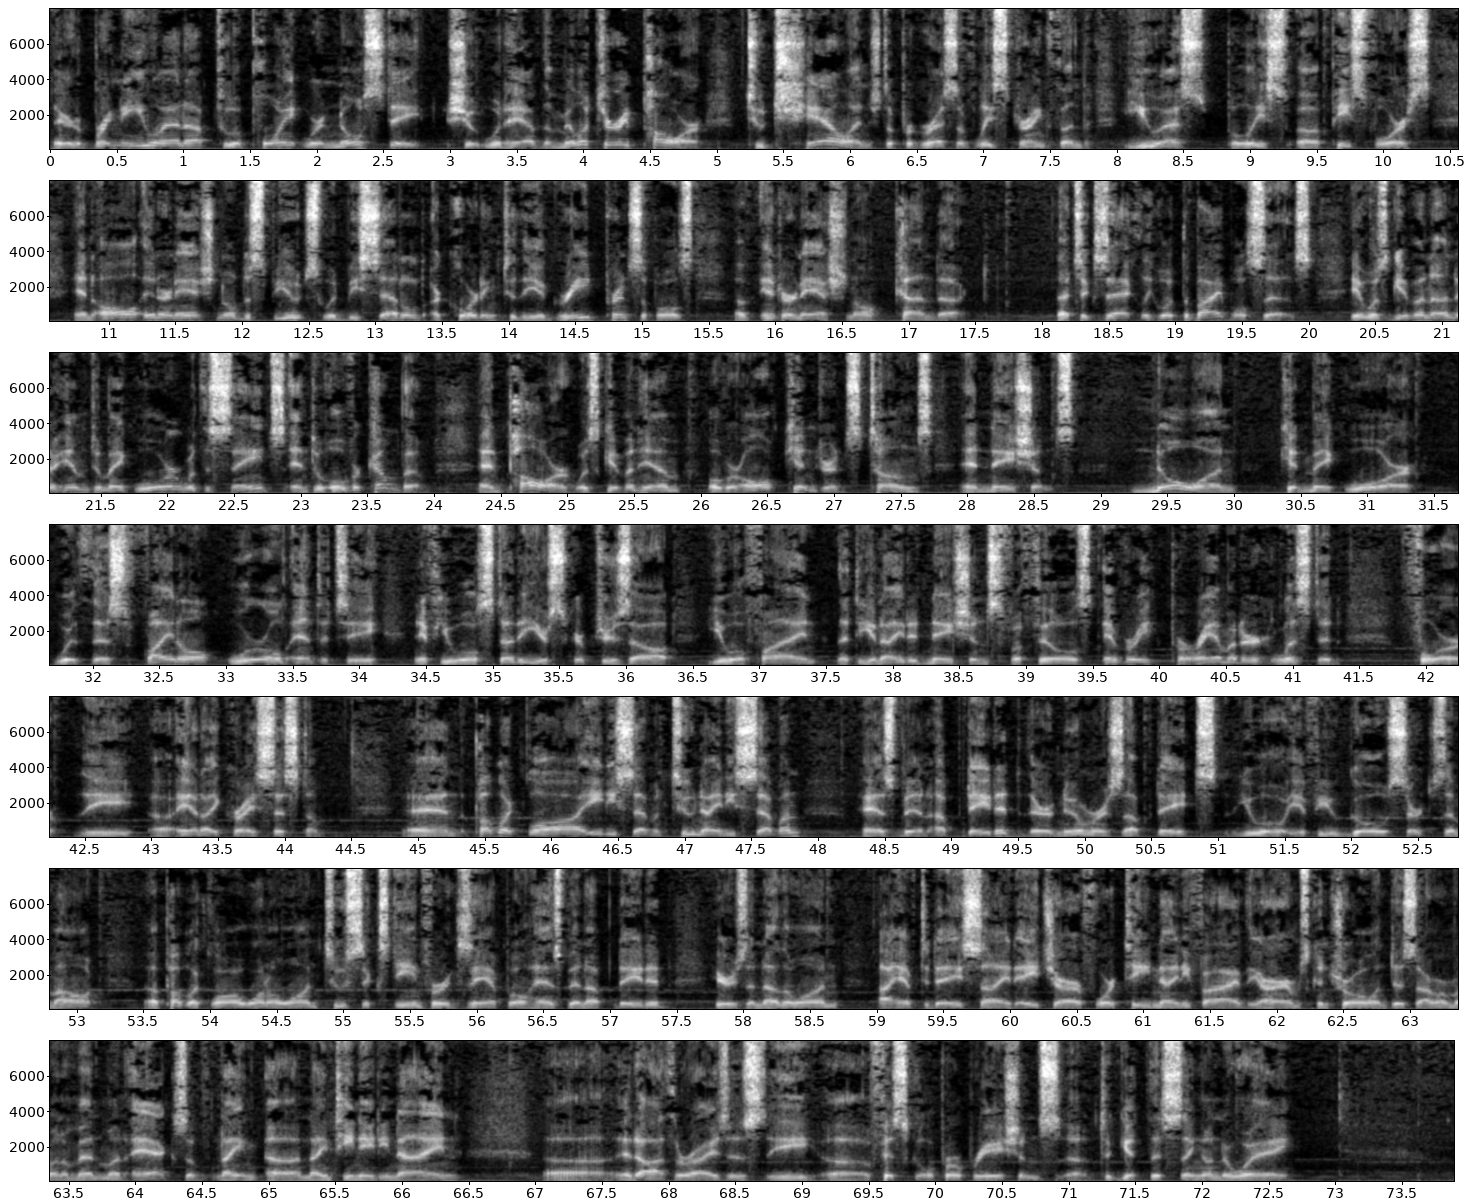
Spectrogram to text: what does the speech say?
They are to bring the UN up to a point where no state should, would have the military power to challenge the progressively strengthened U.S. police uh, peace force, and all international disputes would be settled according to the agreed principles of international conduct. That's exactly what the Bible says. It was given unto him to make war with the saints and to overcome them, and power was given him over all kindreds, tongues, and nations no one can make war with this final world entity. And if you will study your scriptures out, you will find that the United Nations fulfills every parameter listed for the uh, Antichrist system. And Public Law 87297 has been updated. There are numerous updates. You will, if you go search them out, uh, Public Law 101 216, for example, has been updated. Here's another one. I have today signed H.R. 1495, the Arms Control and Disarmament Amendment Acts of nine, uh, 1989. Uh, it authorizes the uh, fiscal appropriations uh, to get this thing underway.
